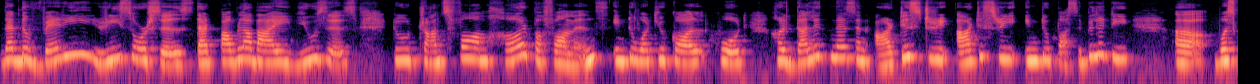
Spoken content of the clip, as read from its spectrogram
that the very resources that Pavla Bai uses to transform her performance into what you call quote her Dalitness and artistry artistry into possibility uh, was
